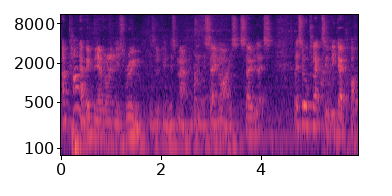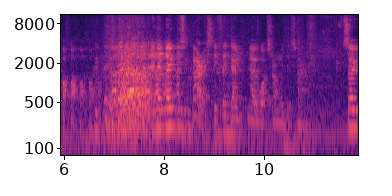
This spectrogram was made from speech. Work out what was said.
I'm kind of hoping everyone in this room is looking at this map with the same eyes. So let's let's all collectively go ha ha ha ha ha. And then nobody's embarrassed if they don't know what's wrong with this map. So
